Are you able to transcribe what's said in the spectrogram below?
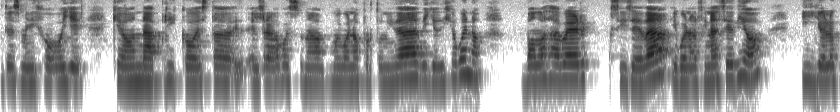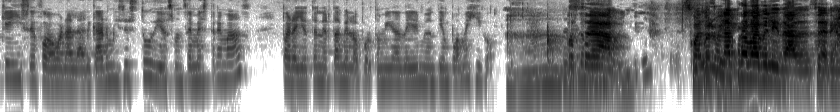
Entonces me dijo, oye, ¿qué onda? Aplico, esta, el trabajo es una muy buena oportunidad. Y yo dije, bueno, vamos a ver si se da. Y bueno, al final se dio. Y yo lo que hice fue ahora alargar mis estudios un semestre más para yo tener también la oportunidad de irme un tiempo a México. Ah, O Entonces, sea, que hice- ¿cuáles súper son las bien. probabilidades, en serio?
